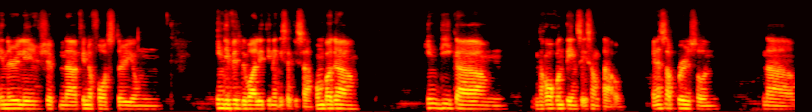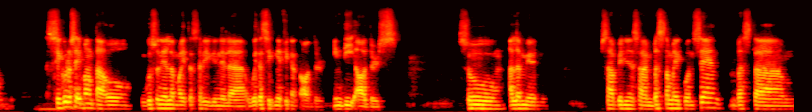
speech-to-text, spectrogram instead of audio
in a relationship na fino-foster yung individuality ng isa't isa. Kumbaga, hindi ka um, nako-contain sa isang tao. And as a person na siguro sa ibang tao, gusto nila makita sarili nila with a significant other, hindi others. So, alam mo yun, sabi nila sa akin, basta may consent, basta um,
